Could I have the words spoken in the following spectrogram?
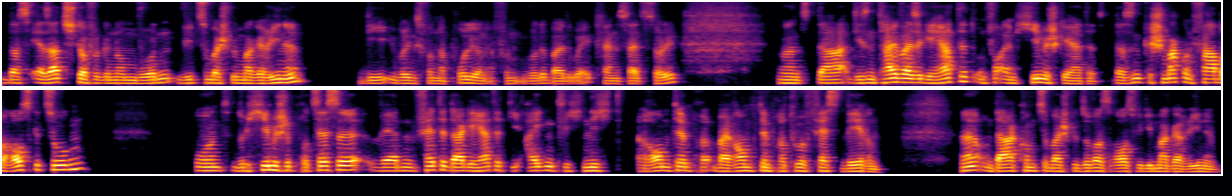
dass Ersatzstoffe genommen wurden, wie zum Beispiel Margarine, die übrigens von Napoleon erfunden wurde, by the way, kleine Side Story. Und da, die sind teilweise gehärtet und vor allem chemisch gehärtet. Da sind Geschmack und Farbe rausgezogen. Und durch chemische Prozesse werden Fette da gehärtet, die eigentlich nicht Raumtemper bei Raumtemperatur fest wären. Und da kommt zum Beispiel sowas raus wie die Margarine.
